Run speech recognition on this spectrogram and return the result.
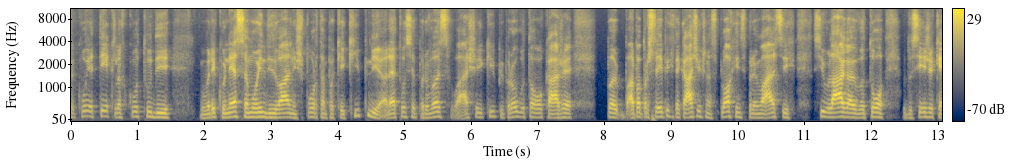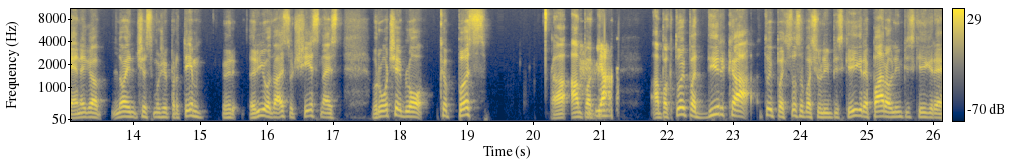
kako je tek lahko tudi, rekel, ne samo individualni šport, ampak ekipni. To se pri vas, v vaši ekipi, prav gotovo kaže ali pa pri slepih tekačih, nasplošno in spremljalcih, vsi vlagajo v to, v dosežek enega. No, in če smo že pri tem, Rio 2016, vroče je bilo, kot pes, ampak. Ja. Ampak to je pa dirka, to, pač, to so pač olimpijske igre, paraolimpijske igre,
